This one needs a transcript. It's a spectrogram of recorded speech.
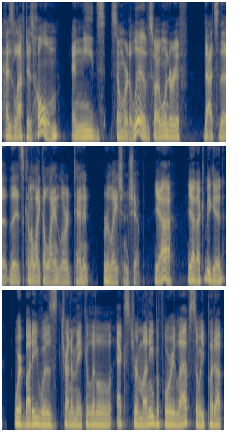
has left his home and needs somewhere to live, so I wonder if that's the, the it's kind of like a landlord tenant relationship. Yeah. Yeah, that could be good. Where Buddy was trying to make a little extra money before he left, so he put up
